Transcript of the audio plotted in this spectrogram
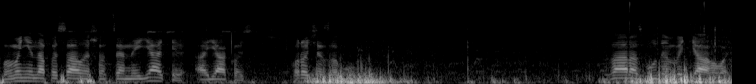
Бо мені написали, що це не ятель, а якось. Коротше, забув. Зараз будемо витягувати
